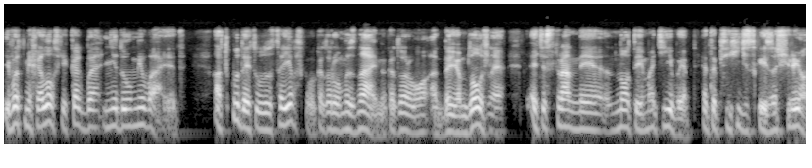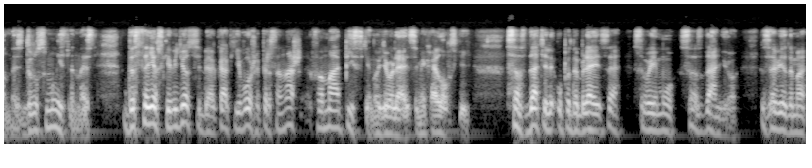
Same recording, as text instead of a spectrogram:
И вот Михайловский как бы недоумевает – откуда это у Достоевского, которого мы знаем и которому отдаем должное, эти странные ноты и мотивы, это психическая изощренность, двусмысленность. Достоевский ведет себя, как его же персонаж Фома Опискин, удивляется Михайловский. Создатель уподобляется своему созданию, заведомо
